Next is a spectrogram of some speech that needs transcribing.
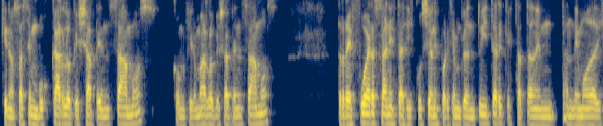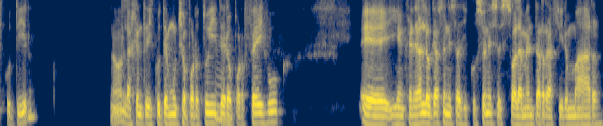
que nos hacen buscar lo que ya pensamos, confirmar lo que ya pensamos, refuerzan estas discusiones, por ejemplo, en Twitter, que está tan, tan de moda discutir. La gente discute mucho por Twitter mm. o por Facebook, eh, y en general lo que hacen esas discusiones es solamente reafirmar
